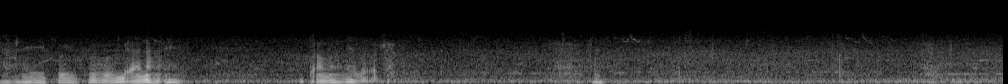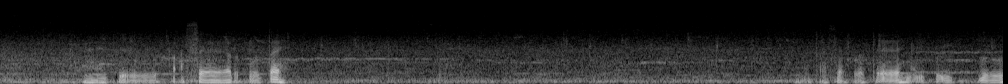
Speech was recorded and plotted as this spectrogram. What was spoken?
nah, ibu-ibu mbak anaknya. Utamanya lor iki pasir putih pasir putih ibu-ibu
